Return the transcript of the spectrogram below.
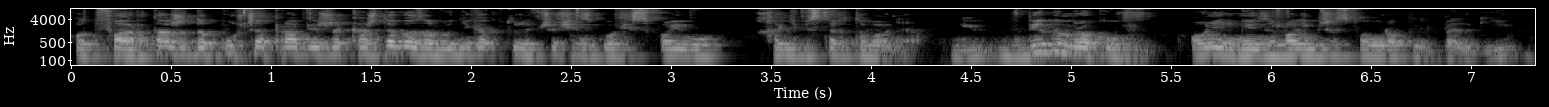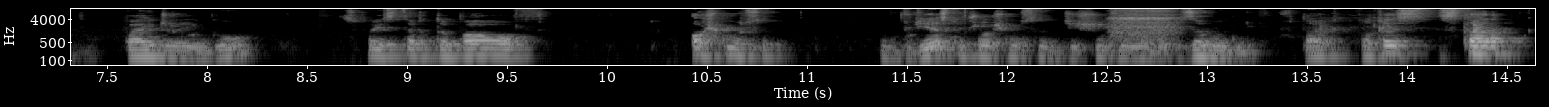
otwarta, że dopuszcza prawie, że każdego zawodnika, który wcześniej zgłosi swoją chęć wystartowania. W ubiegłym roku oni organizowali Mistrzostwa Europy w Belgii, w bikejoringu. Swoje startowało w 820 czy 810 zawo- zawodników, tak? No to jest start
